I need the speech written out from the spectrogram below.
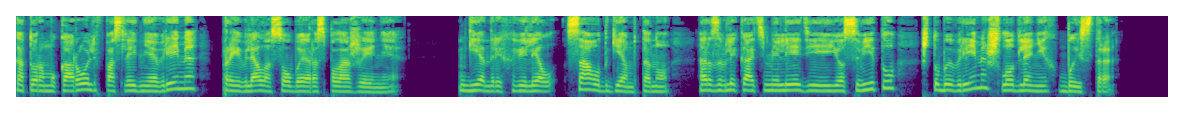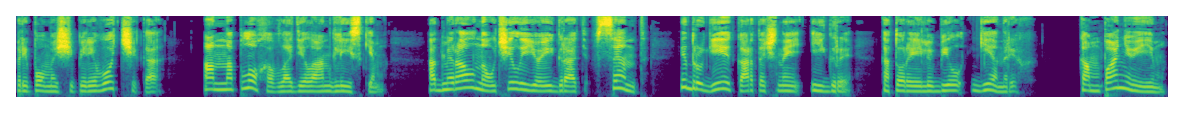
которому король в последнее время проявлял особое расположение. Генрих велел Саутгемптону развлекать Миледи и ее свиту, чтобы время шло для них быстро. При помощи переводчика Анна плохо владела английским. Адмирал научил ее играть в сент и другие карточные игры, которые любил Генрих. Компанию им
